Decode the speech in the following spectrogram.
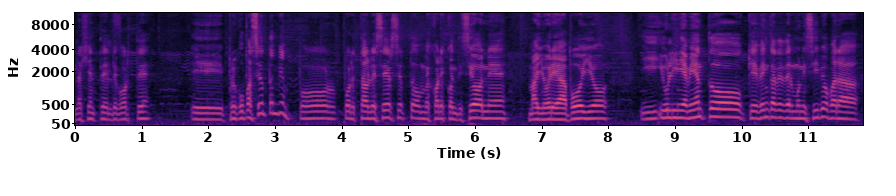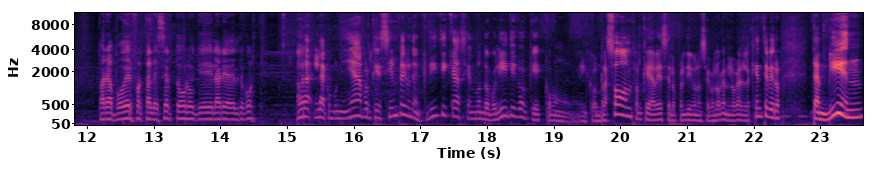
la gente del deporte, preocupación también por, establecer ciertas mejores condiciones, mayores apoyos y, y un lineamiento que venga desde el municipio para, para poder fortalecer todo lo que es el área del deporte. Ahora, la comunidad, porque siempre hay una crítica hacia el mundo político, que es como, y con razón, porque a veces los políticos no se colocan en el lugar de la gente, pero también,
